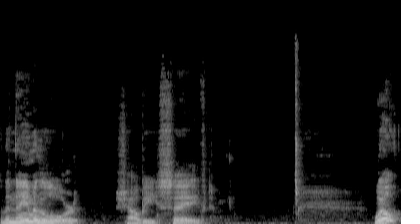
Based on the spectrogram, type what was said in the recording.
the name of the Lord shall be saved. Well,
